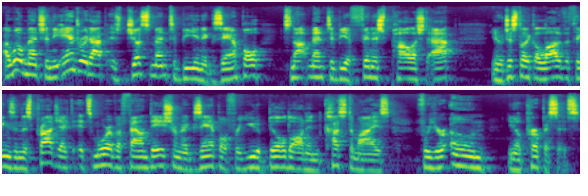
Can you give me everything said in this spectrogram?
I will mention the Android app is just meant to be an example. It's not meant to be a finished, polished app you know, just like a lot of the things in this project, it's more of a foundation or example for you to build on and customize for your own, you know, purposes.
